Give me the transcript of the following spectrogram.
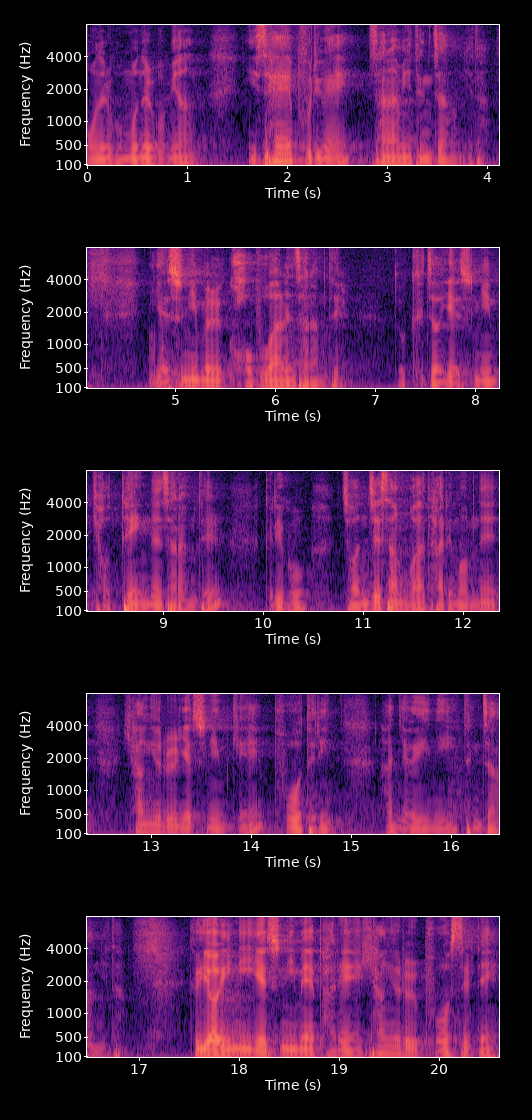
오늘 본문을 보면 이 세 부류의 사람이 등장합니다. 예수님을 거부하는 사람들, 또 그저 예수님 곁에 있는 사람들, 그리고 전제상과 다름없는 향유를 예수님께 부어드린 한 여인이 등장합니다. 그 여인이 예수님의 발에 향유를 부었을 때이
